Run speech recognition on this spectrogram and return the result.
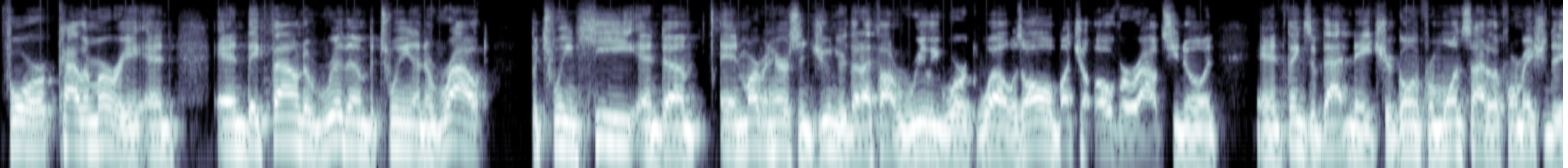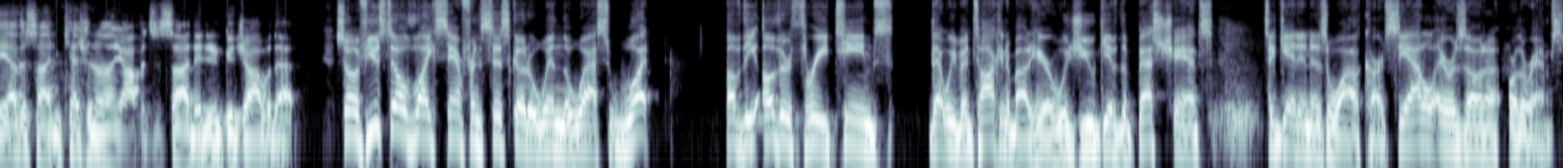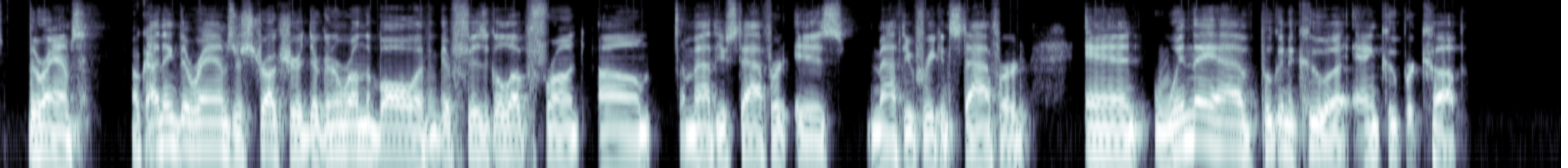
for Kyler Murray. And and they found a rhythm between and a route between he and um, and Marvin Harrison Jr. that I thought really worked well. It was all a bunch of over routes, you know, and and things of that nature, going from one side of the formation to the other side and catching on the opposite side. They did a good job with that. So, if you still like San Francisco to win the West, what of the other three teams that we've been talking about here would you give the best chance to get in as a wild card? Seattle, Arizona, or the Rams? The Rams. Okay. I think the Rams are structured. They're going to run the ball. I think they're physical up front. Um, Matthew Stafford is Matthew freaking Stafford. And when they have Puka Nacua and Cooper Kupp,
